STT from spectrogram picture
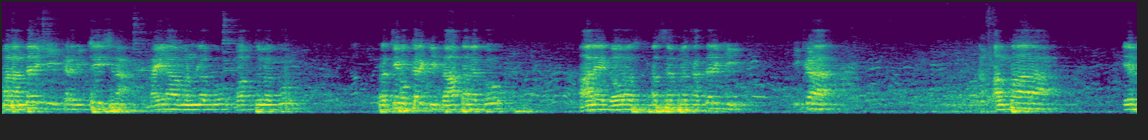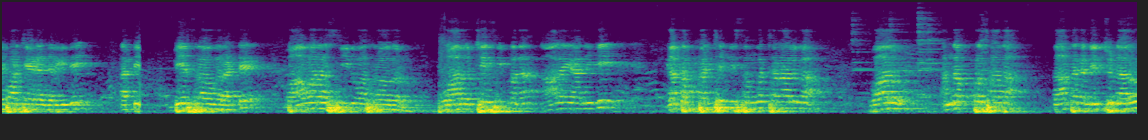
మనందరికీ ఇక్కడ విచ్చేసిన మహిళా మనులకు భక్తులకు ప్రతి ఒక్కరికి దాతలకు ఆలయ గౌరవ సభ్యులకు అందరికీ ఇక్కడ అల్పాహార ఏర్పాటు చేయడం జరిగింది. అది బిఎస్ రావు గారు అంటే భావన శ్రీనివాసరావు గారు. వారు వచ్చేసి మన ఆలయానికి గత పద్దెనిమిది సంవత్సరాలుగా వారు అన్నప్రసాద దాతగా నిల్చున్నారు.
